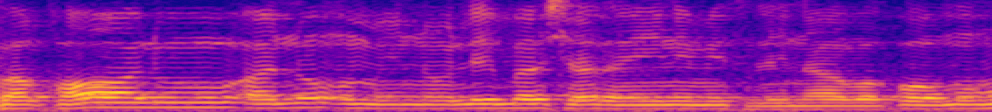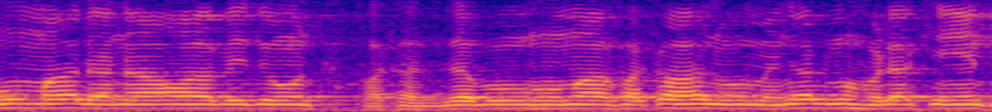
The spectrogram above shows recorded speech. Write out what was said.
فقالوا أنؤمن لبشرين مثلنا وقومهما لنا عابدون فكذبوهما فكانوا من المهلكين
